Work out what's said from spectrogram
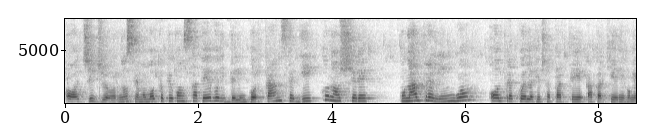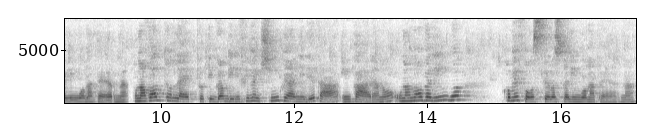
oggigiorno siamo molto più consapevoli dell'importanza di conoscere un'altra lingua oltre a quella che ci appartiene come lingua materna. Una volta ho letto che i bambini fino ai 5 anni di età imparano una nuova lingua come fosse la sua lingua materna.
